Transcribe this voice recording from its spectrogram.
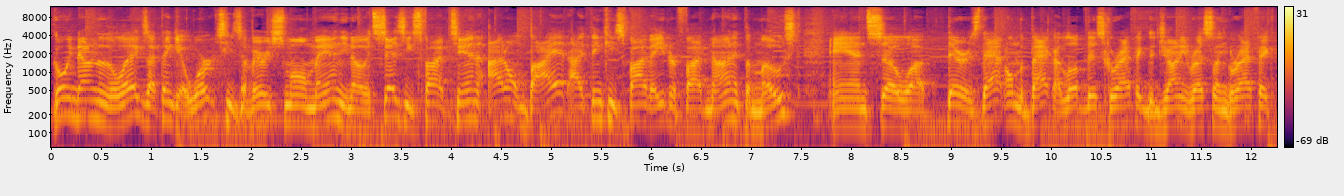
Going down to the legs, I think it works. He's a very small man. You know, it says he's 5'10". I don't buy it. I think he's 5'8 or 5'9 at the most, and so uh, there is that on the back. I love this graphic, the Johnny Wrestling graphic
